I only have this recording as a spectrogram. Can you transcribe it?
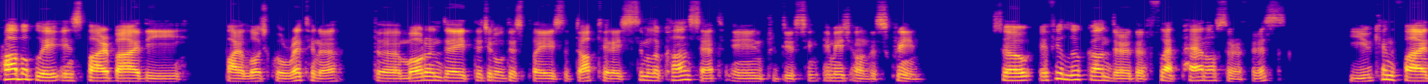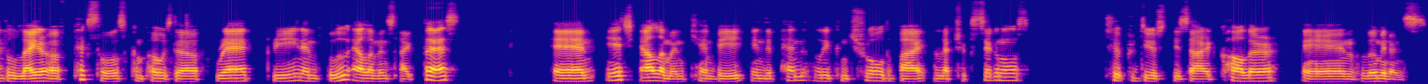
Probably inspired by the biological retina, the modern-day digital displays adopted a similar concept in producing image on the screen. So if you look under the flat panel surface, you can find a layer of pixels composed of red, green, and blue elements like this, and each element can be independently controlled by electric signals to produce desired color and luminance.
